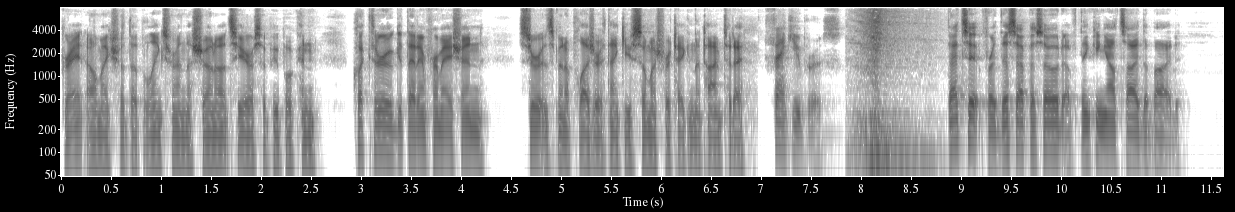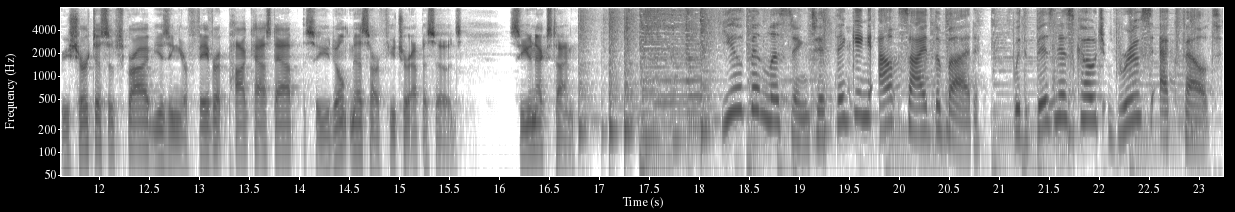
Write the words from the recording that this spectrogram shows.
Great. I'll make sure that the links are in the show notes here so people can click through, get that information. Stuart, it's been a pleasure. Thank you so much for taking the time today. Thank you, Bruce. That's it for this episode of Thinking Outside the Bud. Be sure to subscribe using your favorite podcast app so you don't miss our future episodes. See you next time. You've been listening to Thinking Outside the Bud with business coach Bruce Eckfeldt.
